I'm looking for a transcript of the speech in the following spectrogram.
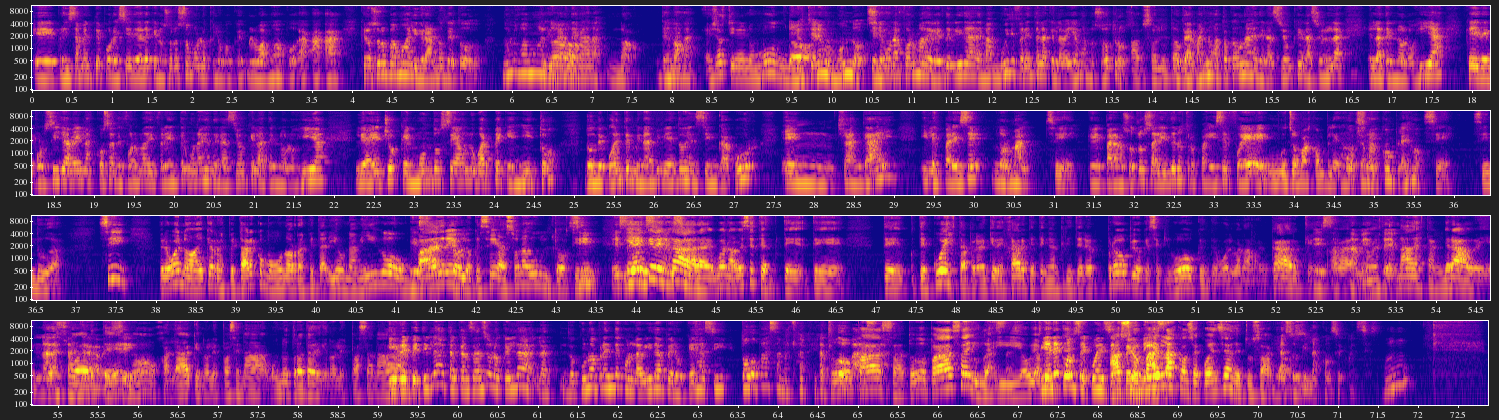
eh, precisamente por esa idea de que nosotros somos los que lo, que lo vamos a, a- a- que nosotros vamos a librarlos de todo. No los vamos a librar no, de nada. No. De no. nada. Ellos tienen un mundo. Ellos tienen un mundo, tienen una forma de ver de vida además muy diferente a la que la veíamos nosotros. Absolutamente. Porque además nos ha tocado una generación que nació en la, en la tecnología, que de por sí ya ven las cosas de forma diferente, una generación que la tecnología le ha hecho que el mundo sea un lugar pequeñito, donde pueden terminar viviendo en Singapur, en Shanghái, y les parece normal. Sí. Que para nosotros salir de nuestros países fue Mucho más complejo. mucho sí. más complejo. Sí, sin duda. Sí, pero bueno, hay que respetar como uno respetaría un amigo, un Exacto. padre o lo que sea. Son adultos. Sí, ese- y hay que dejar, eh, bueno, a veces te, te, te, te, te cuesta, pero hay que dejar que tengan criterio propio, que se equivoquen, que vuelvan a arrancar, que a ver, no es- Exactamente. nada es tan grave, Nada es tan suerte, grave, sí. ¿no? Ojalá que no les pase nada, uno trata de que no les pasa nada. Y repetirles hasta el cansancio lo que es la, la- lo que uno aprende con la vida, pero que es así. Todo pasa, Natalia. todo pasa, todo pasa, y, la- y obviamente Tiene consecuencias, pero asumir pasa. las consecuencias de tus Y actos. asumir las consecuencias.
